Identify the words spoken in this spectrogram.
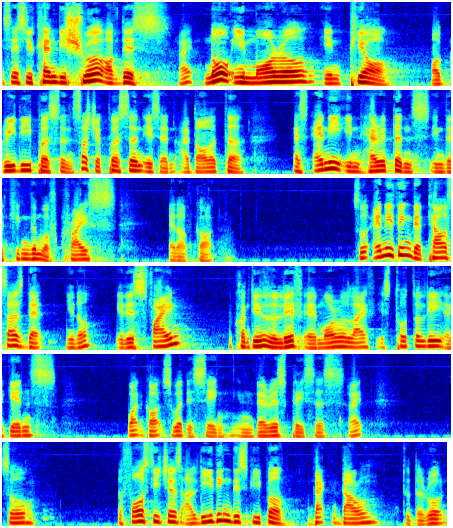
it says, You can be sure of this, right? No immoral, impure, or greedy person, such a person is an idolater, has any inheritance in the kingdom of Christ and of God. So anything that tells us that, you know, it is fine to continue to live a moral life is totally against what God's word is saying in various places, right? So the false teachers are leading these people back down to the road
